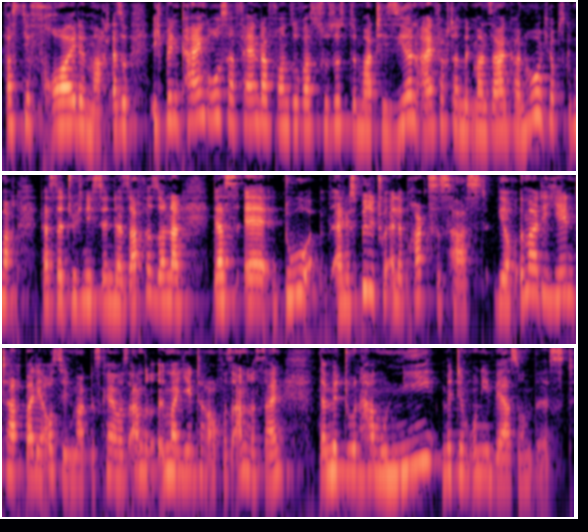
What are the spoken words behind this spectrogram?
was dir Freude macht? Also ich bin kein großer Fan davon, sowas zu systematisieren, einfach damit man sagen kann, oh, ich habe es gemacht. Das ist natürlich nicht Sinn der Sache, sondern dass äh, du eine spirituelle Praxis hast, wie auch immer die jeden Tag bei dir aussehen mag. Das kann ja was anderes, immer jeden Tag auch was anderes sein, damit du in Harmonie mit dem Universum bist.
